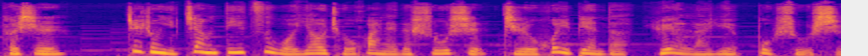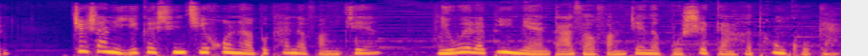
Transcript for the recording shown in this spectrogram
可是，这种以降低自我要求换来的舒适，只会变得越来越不舒适。就像你一个星期混乱不堪的房间，你为了避免打扫房间的不适感和痛苦感。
